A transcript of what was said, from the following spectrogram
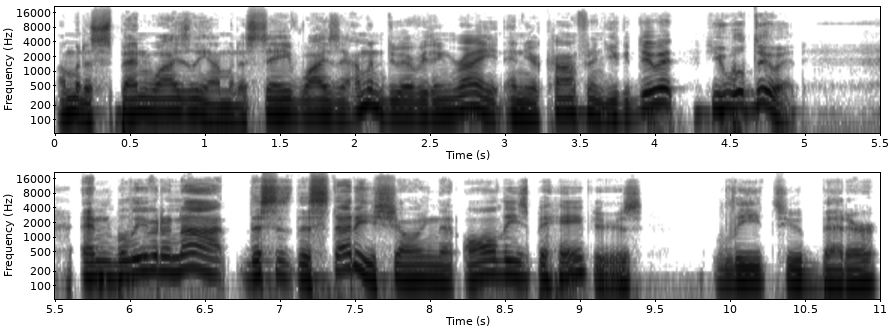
I'm going to spend wisely. I'm going to save wisely. I'm going to do everything right," and you're confident you could do it, you will do it. And believe it or not, this is the studies showing that all these behaviors lead to better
